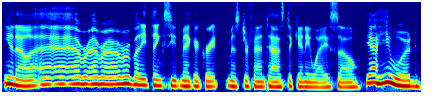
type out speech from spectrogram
you know, ever, ever, everybody thinks he'd make a great Mister Fantastic anyway. So Yeah, he would.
